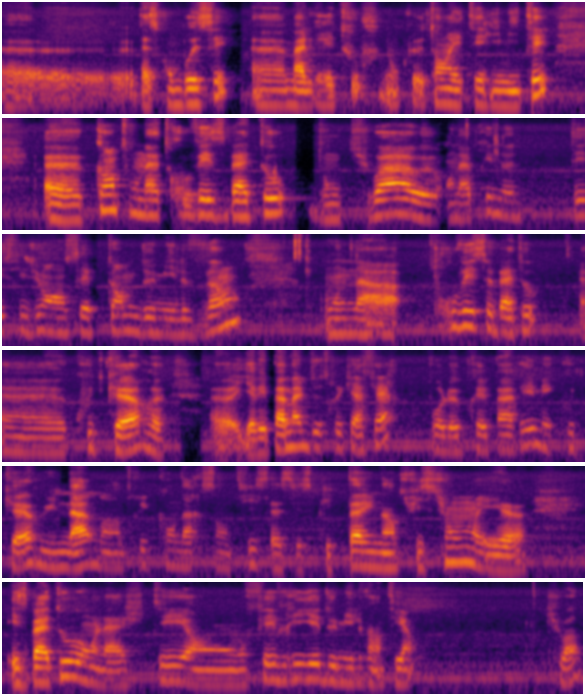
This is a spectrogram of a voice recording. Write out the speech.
euh, parce qu'on bossait euh, malgré tout, donc le temps était limité. Euh, quand on a trouvé ce bateau, donc tu vois, on a pris notre décision en septembre 2020, on a trouvé ce bateau, coup de cœur. Il y avait pas mal de trucs à faire pour le préparer, mais coup de cœur, une âme, un truc qu'on a ressenti, ça s'explique pas, une intuition. Et ce bateau, on l'a acheté en février 2021, vois.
